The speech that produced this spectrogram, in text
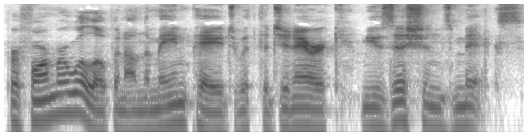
Performer will open on the main page with the generic Musician's Mix.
